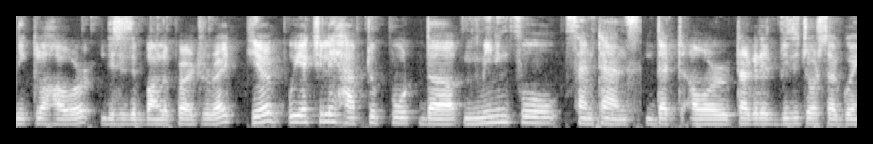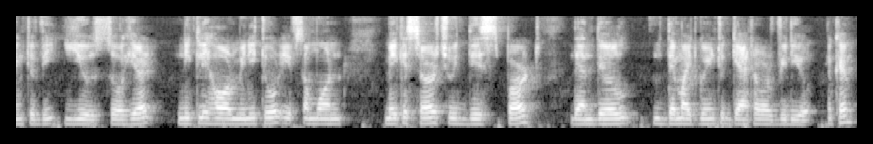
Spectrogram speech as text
Niklo Haor. This is a Bangla poetry, right? Here we actually have to put the meaningful sentence that our targeted visitors are going to be used. So here Nikli Haor mini tour. If someone make a search with this part, then they'll they might going to get our video. Okay,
